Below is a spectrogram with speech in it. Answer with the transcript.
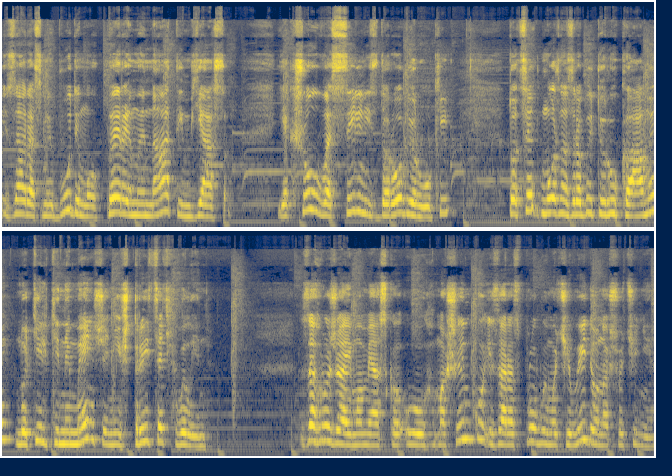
І зараз ми будемо переминати м'ясо. Якщо у вас сильні здорові руки, то це можна зробити руками, але тільки не менше, ніж 30 хвилин. Загружаємо м'яско у машинку і зараз спробуємо, чи вийде у що чи ні.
